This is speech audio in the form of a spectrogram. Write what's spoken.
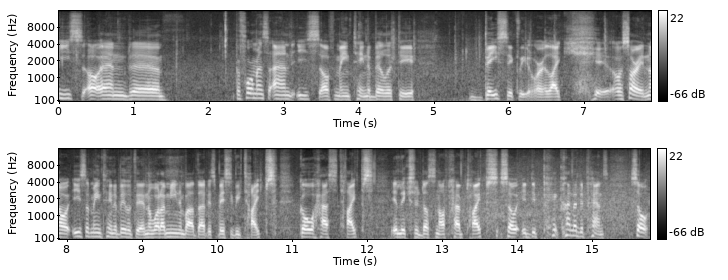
ease uh, and uh, performance and ease of maintainability basically or like oh sorry no ease of maintainability. And what i mean about that is basically types. Go has types. Elixir does not have types. So it kind of depends. So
